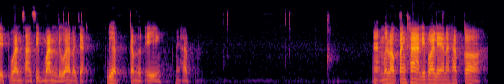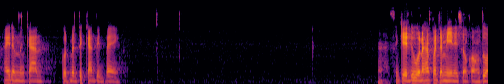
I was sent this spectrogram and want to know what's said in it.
เจ็ดวันสามสิบวัน หรือว่าเราจะเลือกกำหนดเองนะครับเมื่อเราตั้งค่าเรียบร้อยแล้วนะครับ ก็ให้ดำเนินการกดบันทึกการเปลี่ยนแปลงสังเกตดูนะครับก็จะมีในส่วนของตัว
